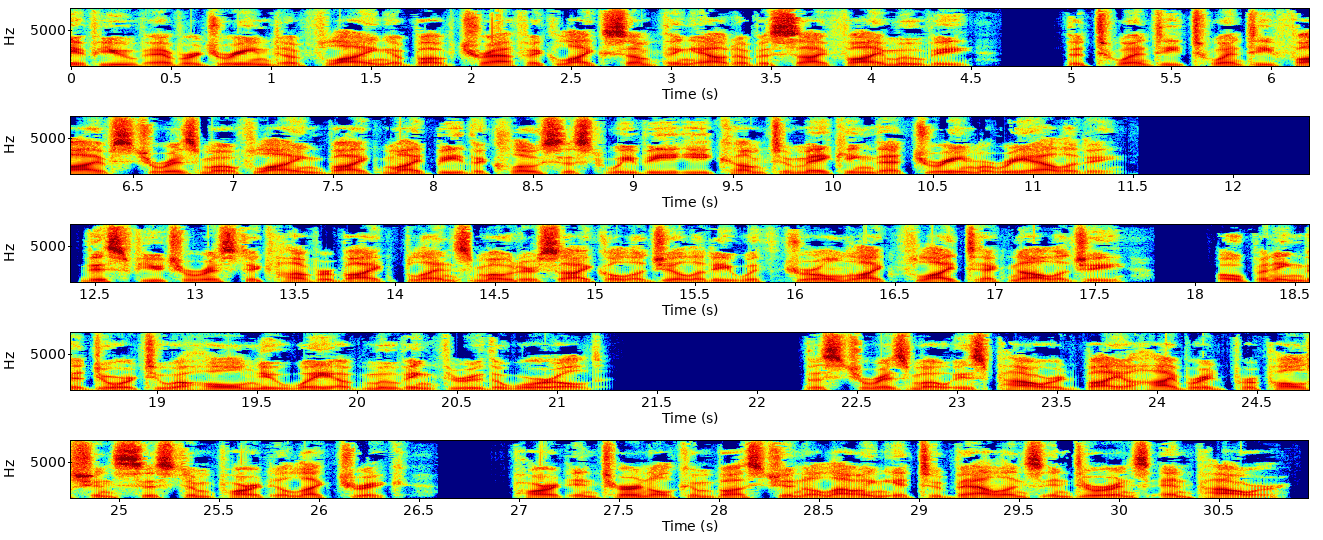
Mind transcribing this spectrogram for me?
If you've ever dreamed of flying above traffic like something out of a sci-fi movie, the 2025 XTURISMO flying bike might be the closest we've come to making that dream a reality. This futuristic hover bike blends motorcycle agility with drone-like flight technology, opening the door to a whole new way of moving through the world. The XTURISMO is powered by a hybrid propulsion system part electric, part internal combustion allowing it to balance endurance and power.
